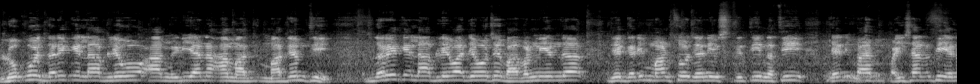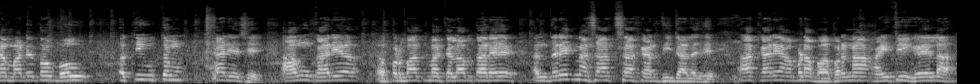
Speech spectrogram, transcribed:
લોકોએ દરેકે લાભ લેવો આ મીડિયાના આ માધ- માધ્યમથી. દરેકે લાભ લેવા જેવો છે ભાભરની અંદર. જે ગરીબ માણસો જેની સ્થિતિ નથી, જેની પાસે પૈસા નથી, એના માટે તો બહુ અતિ ઉત્તમ કાર્ય છે. આવું કાર્ય પરમાત્મા ચલાવતા રહે અને દરેકના સાથ સહકારથી ચાલે છે. આ કાર્ય આપણા ભાભરના અહીંથી ગયેલા,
